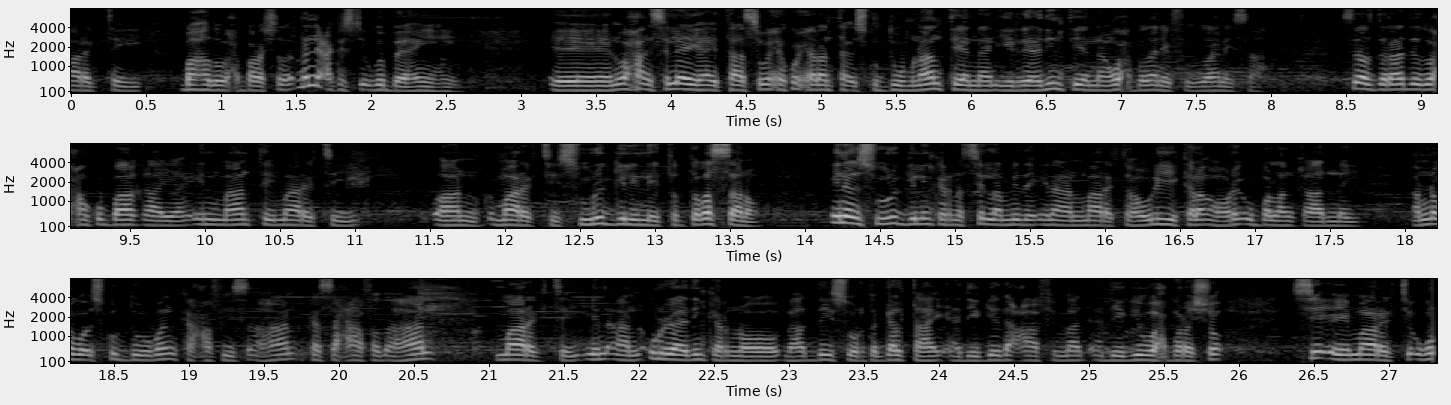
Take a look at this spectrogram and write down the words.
maaragtay bahda waxbarashada dhinac kasta uga baahan yihiin waxaan is leeyahay taasi waxay ku xiran tahay isku duubnaanteennan iyo raadinteennan wax badan ay fududaanaysaa. Sidaas daraaddeed waxaan ku baaqayaa in maantay maaragtay aan maaragtay suuro gelinay toddoba sano. Inaan suuro gelin karno si lamida inaan maaragtay howlihii kale aan horey u ballan annagoo isku duuban ka xafiis ahaan ka saxaafad ahaan maaragtay in aan u raadin karno hadday suurtagal tahay adeegyada caafimaad adeegyo waxbarasho si ay maaragtay ugu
